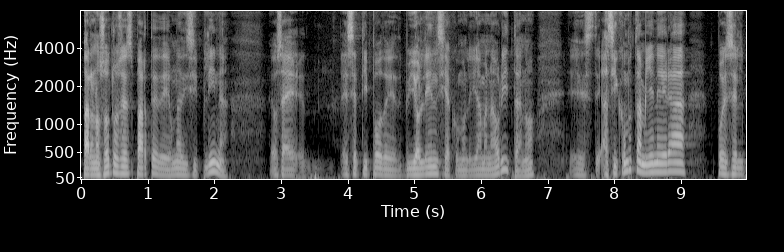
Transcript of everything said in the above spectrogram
para nosotros es parte de una disciplina. O sea, ese tipo de violencia, como le llaman ahorita, ¿no? Este, así como también era, pues, el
